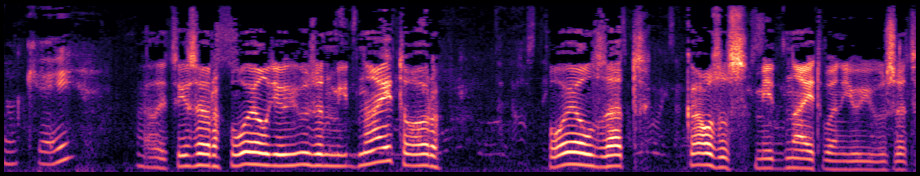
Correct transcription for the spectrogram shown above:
Okay. Well, it's either oil you use in midnight or oil that causes midnight when you use it.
